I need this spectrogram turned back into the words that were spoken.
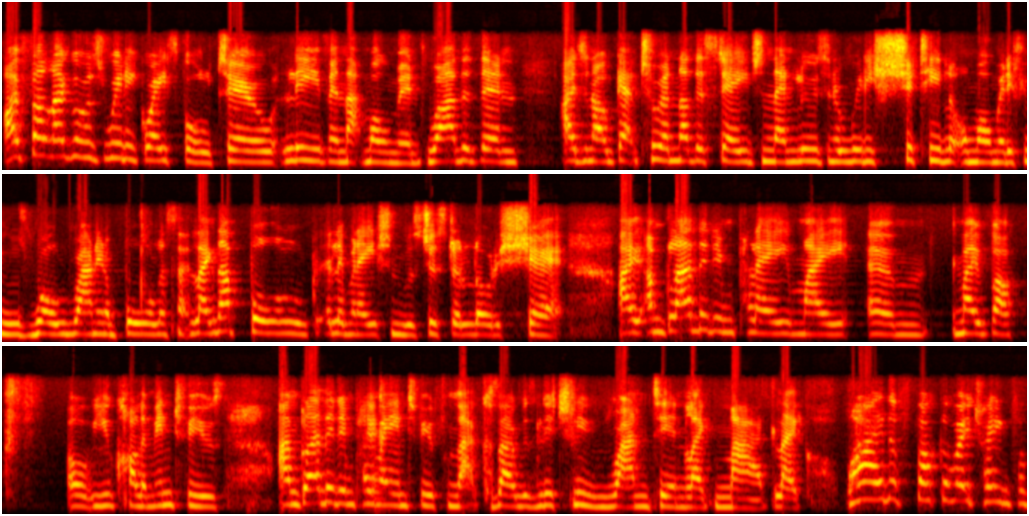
I felt like it was really graceful to leave in that moment rather than I don't know get to another stage and then losing a really shitty little moment if he was rolled around in a ball or something. Like that ball elimination was just a load of shit. I, I'm glad they didn't play my um my Vox. Oh, you call them interviews. I'm glad they didn't play my interview from that because I was literally ranting like mad. Like, why the fuck have I trained for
